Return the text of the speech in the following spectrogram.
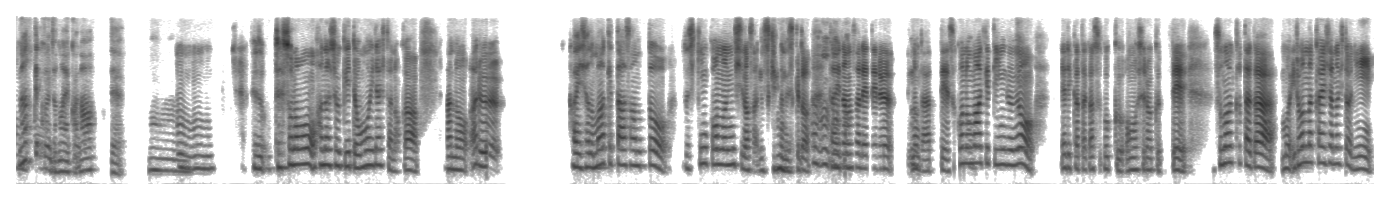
うん、なってくんじゃないかなって。うん。うんうん、うん。で、でそのお話を聞いて思い出したのが、あの、ある会社のマーケターさんと、私、近婚の西野さんが好きなんですけど、うんうんうん対談されてるうんのがあって、そこのマーケティングのやり方がすごく面白くって、その方がもういろんな会社の人に、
